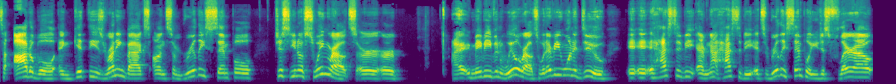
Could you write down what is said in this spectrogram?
to audible and get these running backs on some really simple, just you know, swing routes or, or I, maybe even wheel routes, whatever you want to do. It, it has to be, and not has to be. It's really simple. You just flare out.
